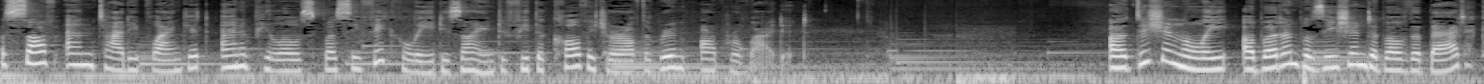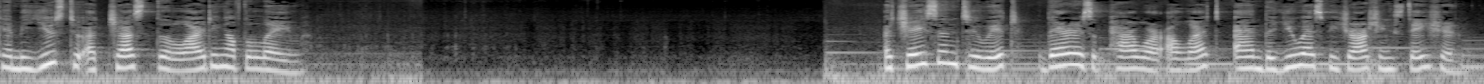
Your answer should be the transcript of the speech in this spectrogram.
A soft and tidy blanket and a pillow specifically designed to fit the curvature of the room are provided. Additionally, a button positioned above the bed can be used to adjust the lighting of the lamp. Adjacent to it, there is a power outlet and the USB charging station.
